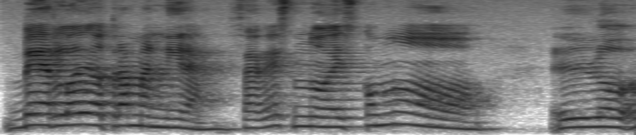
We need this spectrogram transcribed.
verlo de otra manera, ¿sabes? No es como lo,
